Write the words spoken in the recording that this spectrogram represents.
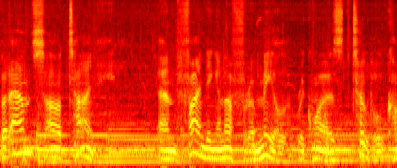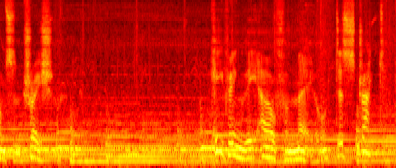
But ants are tiny, and finding enough for a meal requires total concentration. Keeping the alpha male distracted.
